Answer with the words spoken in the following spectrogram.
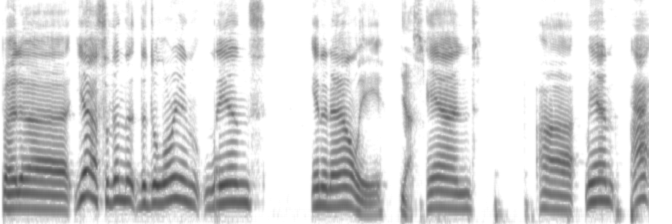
but uh, yeah. So then the the DeLorean lands in an alley, yes and uh, man, I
